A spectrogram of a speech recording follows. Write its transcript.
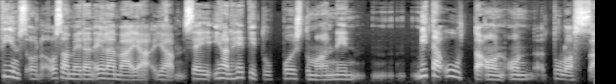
Teams on osa meidän elämää ja, ja se ei ihan heti tule poistumaan, niin mitä uutta on, on tulossa?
